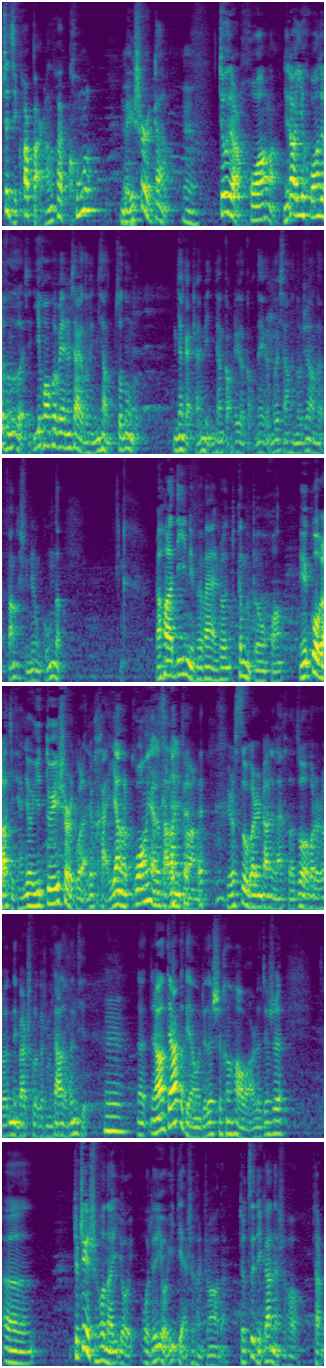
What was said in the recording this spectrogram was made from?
这几块板上都快空了，没事儿干了。嗯。就有点慌了，你知道一慌就很恶心，一慌会变成下一个东西。你想做动作，你想改产品，你想搞这个搞那个，你会想很多这样的 function 这种功能。然后后来，第一你会发现说根本不用慌，因为过不了几天就一堆事儿过来，就海一样的咣一下就砸到你头上了。比如四五个人找你来合作，或者说那边出了个什么大的问题。嗯。那然后第二个点，我觉得是很好玩的，就是，呃，就这个时候呢，有我觉得有一点是很重要的，就自己干的时候，当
